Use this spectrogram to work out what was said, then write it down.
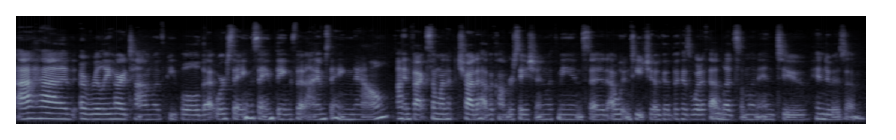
I had a really hard time with people that were saying the same things that I am saying now. In fact, someone tried to have a conversation with me and said I wouldn't teach yoga because what if that led someone into Hinduism?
